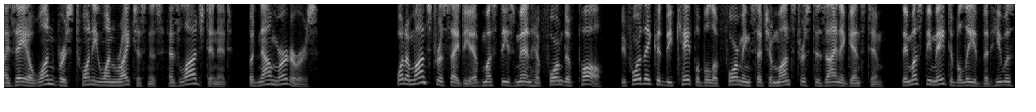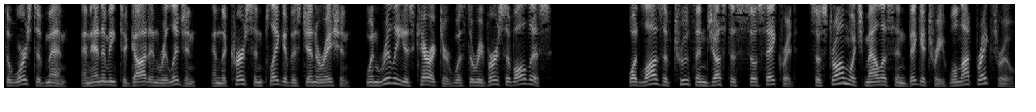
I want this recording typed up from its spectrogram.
Isaiah 1 verse 21 Righteousness has lodged in it, but now murderers. What a monstrous idea must these men have formed of Paul, before they could be capable of forming such a monstrous design against him, they must be made to believe that he was the worst of men, an enemy to God and religion, and the curse and plague of his generation, when really his character was the reverse of all this. What laws of truth and justice so sacred, so strong which malice and bigotry will not break through?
